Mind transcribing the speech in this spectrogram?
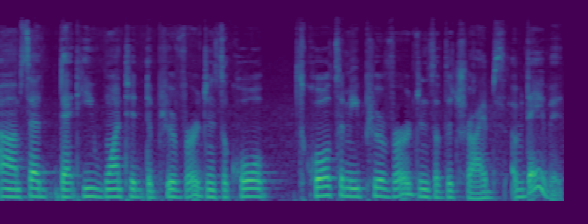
um, said that he wanted the pure virgins to call Call to me pure virgins of the tribes of David.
